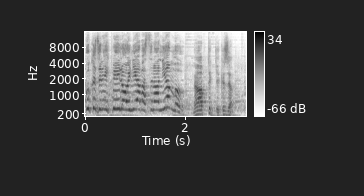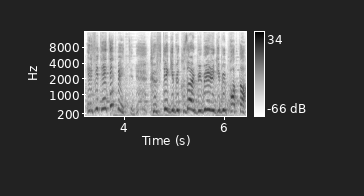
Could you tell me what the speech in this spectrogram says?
Bu kızın ekmeğiyle oynayamazsın anlıyor musun? Ne yaptık ki kızım? Herifi tehdit mi ettin? Köfte gibi kızar, biber gibi patla.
